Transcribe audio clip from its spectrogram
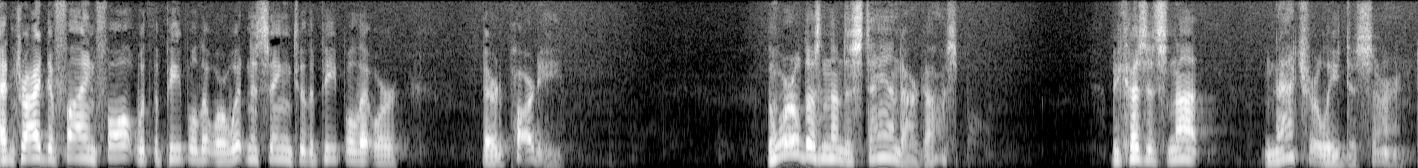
and tried to find fault with the people that were witnessing to the people that were there to party. The world doesn't understand our gospel because it's not naturally discerned.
